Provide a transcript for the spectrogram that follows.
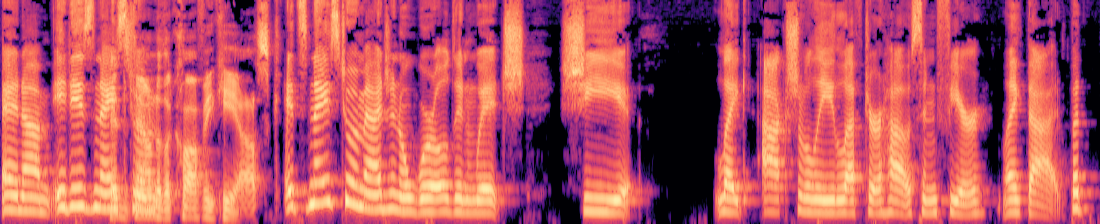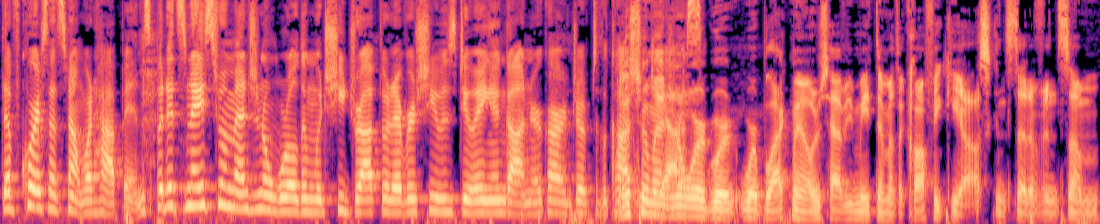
And um, it is nice Heads to down to the coffee kiosk. it's nice to imagine a world in which she like actually left her house in fear like that. But of course that's not what happens. But it's nice to imagine a world in which she dropped whatever she was doing and got in her car and drove to the coffee Just to imagine kiosk. a world where, where blackmailers have you meet them at the coffee kiosk instead of in some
